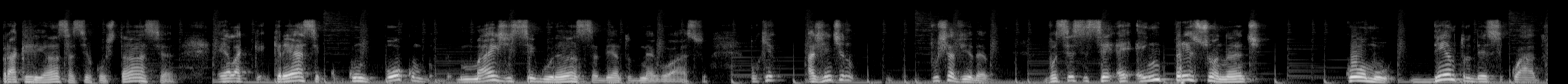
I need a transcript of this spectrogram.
para a criança a circunstância, ela cresce com um pouco mais de segurança dentro do negócio. Porque a gente, puxa vida, você se é, é impressionante como dentro desse quadro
